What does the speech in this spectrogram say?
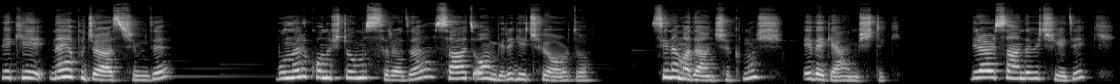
Peki ne yapacağız şimdi? Bunları konuştuğumuz sırada saat 11'i geçiyordu. Sinemadan çıkmış, eve gelmiştik. Birer sandviç yedik,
